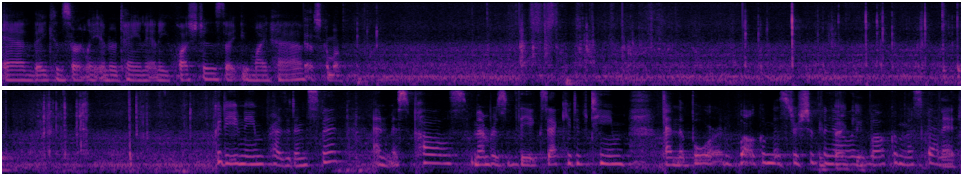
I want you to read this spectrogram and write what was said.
and they can certainly entertain any questions that you might have. Yes, come on. Good evening, President Smith and Ms. Pauls, members of the executive team, and the board. Welcome, Mr. Schifanelli. you. Welcome, Ms. Bennett.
